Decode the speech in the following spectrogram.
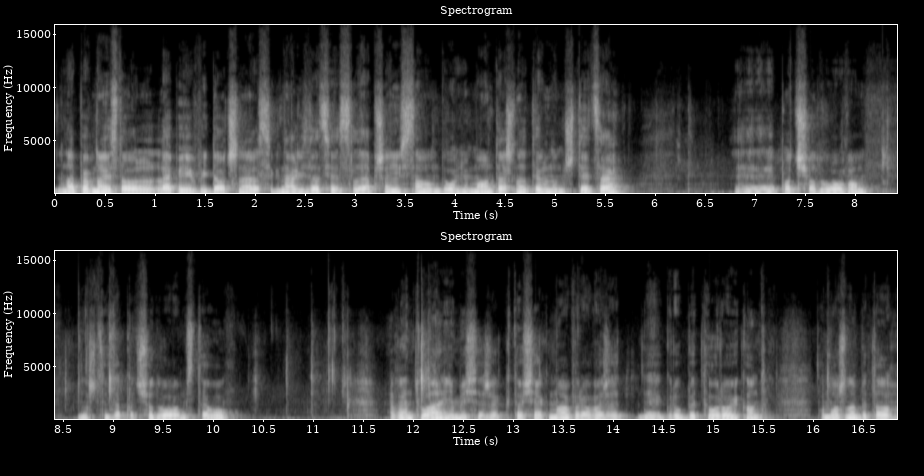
no na pewno jest to lepiej widoczne, sygnalizacja jest lepsza niż samą dłonią. Montaż na tylną sztycę yy, podsiodłową na sztydze pod siodłową z tyłu. Ewentualnie myślę, że ktoś jak ma w rowerze y, gruby trójkąt, to można by to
